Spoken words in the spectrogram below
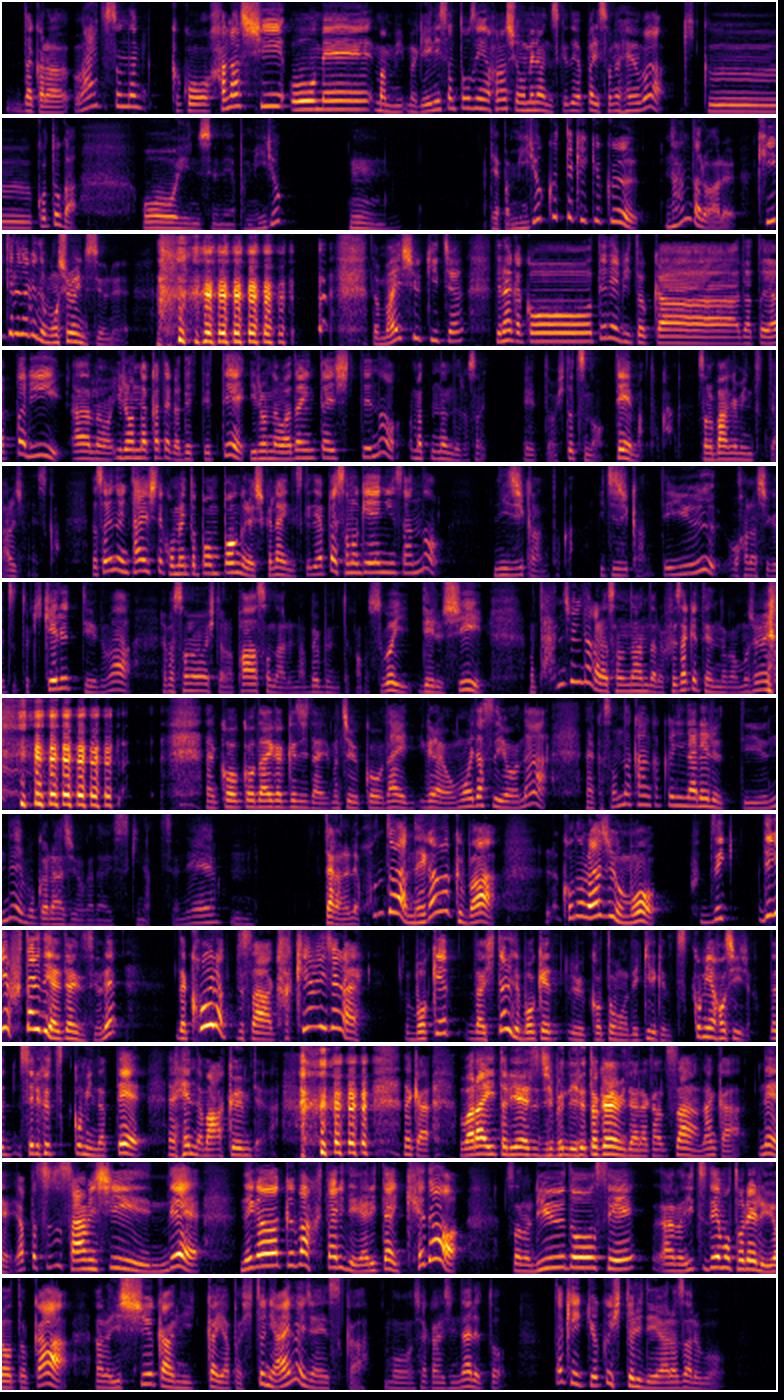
だから割とそんなこう話多め、まあ、まあ、芸人さん当然話多めなんですけどやっぱりその辺は聞くことが多いんですよね。やっぱ魅力うん。やっぱ魅力って結局なんだろうあれ。聞いてるだけで面白いんですよね。毎週聞いちゃう？でなんかこうテレビとかだとやっぱりあのいろんな方が出てていろんな話題に対しての、ま、なんだろうその、えーと、一つのテーマとかその番組にとってあるじゃないですか。そういうのに対してコメントポンポンぐらいしかないんですけどやっぱりその芸人さんの2時間とか1時間っていうお話がずっと聞けるっていうのはやっぱその人のパーソナルな部分とかもすごい出るし単純にだからそのなんだろうふざけてんのが面白い。高校大学時代、まあ、中高大ぐらいを思い出すようななんかそんな感覚になれるっていうんで僕はラジオが大好きなんですよね、うん、だからね本当は願わくばこのラジオもでできれば2人でやりたいんですよね。だこういうのってさ掛け合いじゃない。ボケ、だ一人でボケることもできるけど、ツッコミは欲しいじゃん。セルフツッコミになって、変なマークみたいな。なんか、笑いとりあえず自分で入れとくみたいな感じさ、なんかね、やっぱちょっと寂しいんで、願わくば二人でやりたいけど、その流動性、あの、いつでも取れるよとか、あの、一週間に一回やっぱ人に会えないじゃないですか。もう社会人になると。だ結局一人でやらざるを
